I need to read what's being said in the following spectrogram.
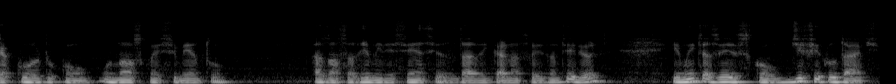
de acordo com o nosso conhecimento, as nossas reminiscências das encarnações anteriores, e muitas vezes com dificuldade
